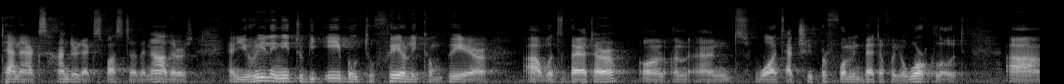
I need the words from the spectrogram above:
10x, 100x faster than others, and you really need to be able to fairly compare uh, what's better on, on, and what actually performing better for your workload. Uh,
